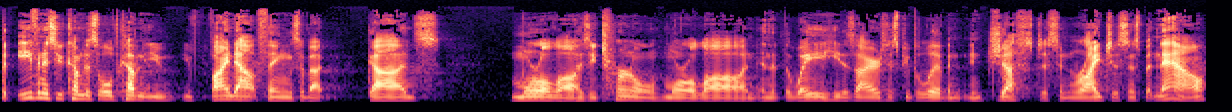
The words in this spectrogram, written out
But even as you come to this old covenant, you, you find out things about God's moral law, his eternal moral law, and, and the, the way he desires his people to live in, in justice and righteousness. But now,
